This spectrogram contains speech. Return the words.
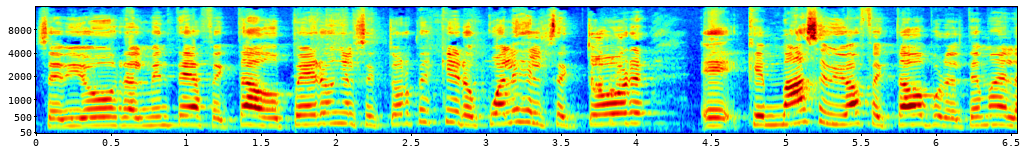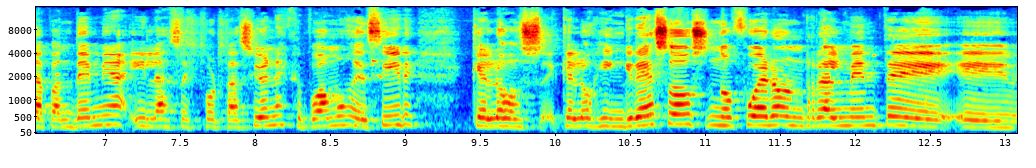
se vio realmente afectado, pero en el sector pesquero, ¿cuál es el sector eh, que más se vio afectado por el tema de la pandemia y las exportaciones, que podamos decir que los, que los ingresos no fueron realmente... Eh,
